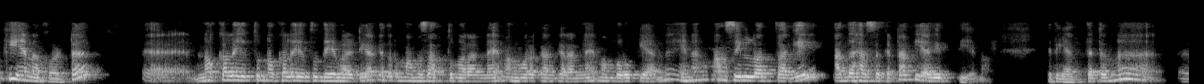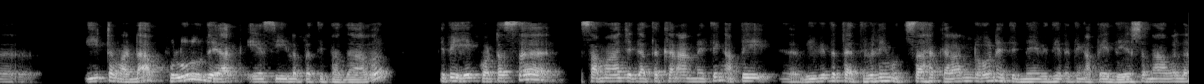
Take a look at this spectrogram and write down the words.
කියනකොට නොකල යුතු නොකල යුතු දේවල් ටිකක්. ඒතර මම සත්තු මරන්නේ නැහැ, මම හොරකම් කරන්නේ නැහැ, මම බොරු කියන්නේ. එහෙනම් මම සිල්වත් වගේ අදහසකට අපි ඇවිත් තියෙනවා. ඉතින් ඇත්තටම ඊට වඩා පුළුල් දෙයක් ඒ සීල ප්‍රතිපදාව ඉතින් ඒ කොටස සමාජගත කරන්න ඉතින් අපි විවිධ පැතිවලින් උත්සාහ කරන්න ඕනේ. ඉතින් මේ විදිහට ඉතින් අපේ දේශනාවල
